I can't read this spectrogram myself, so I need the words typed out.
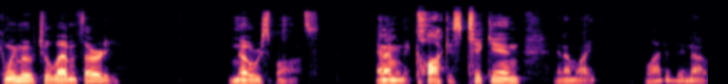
can we move to 11:30?" No response. And I mean, the clock is ticking, and I'm like, why did they not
